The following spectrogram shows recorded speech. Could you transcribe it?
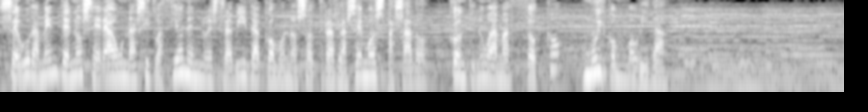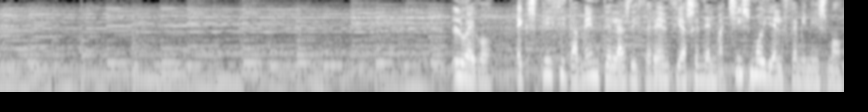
Seguramente no será una situación en nuestra vida como nosotras las hemos pasado, continúa Mazzocco, muy conmovida. Luego, explícitamente las diferencias en el machismo y el feminismo,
